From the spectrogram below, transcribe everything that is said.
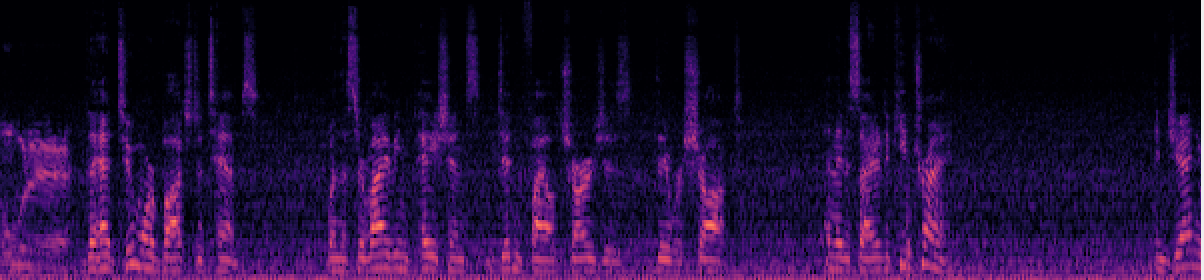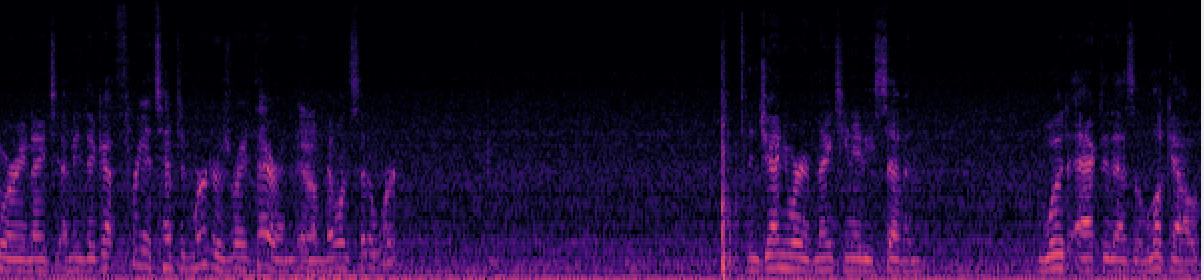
Over there. They had two more botched attempts. When the surviving patients didn't file charges, they were shocked and they decided to keep trying. In January 19, I mean, they got three attempted murders right there and, Yeah. and no one said a word. In January of 1987, Wood acted as a lookout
